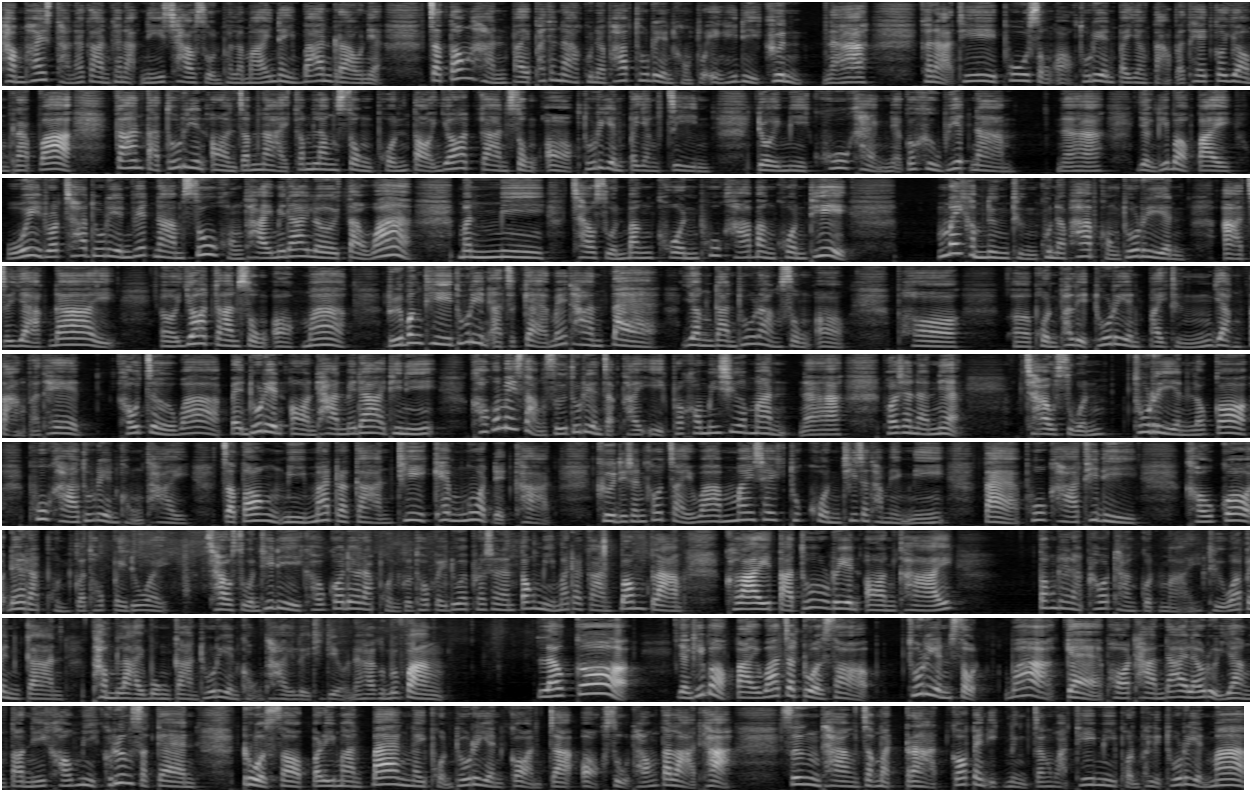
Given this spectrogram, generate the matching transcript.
ทำให้สถานการณ์ขณะนี้ชาวสวนผลไม้ในบ้านเราเนี่ยจะต้องหันไปพัฒนาคุณภาพทุเรียนของตัวเองให้ดีขึ้นนะคะขณะที่ผู้ส่งออกทุเรียนไปยังต่างประเทศก็ยอมรับว่า การตัดทุเรียนอ่อนจำหน่ายกำลังส่งผลต่อยอดการส่งออกทุเรียนไปยังจีน โดยมีคู่แข่งเนี่ยก็คือเวียดนาม นะคะอย่างที่บอกไปอุ้ยรสชาติทุเรียนเวียดนามสู้ของไทยไม่ได้เลย แต่ว่ามันมีชาวสวนบางคน ผู้ค้าบางคนที่ไม่คำนึงถึงคุณภาพของทุเรียนอาจจะอยากได้ออยอดการส่งออกมาก หรือบางทีทุเรียนอาจจะแก่ไม่ทันแต่ยังดันทุรังส่งออก พอ ผลผลิตทุเรียนไปถึงยังต่างประเทศ เขาเจอว่าเป็นทุเรียนอ่อนทานไม่ได้ทีนี้ เขาก็ไม่สั่งซื้อทุเรียนจากไทยอีกเพราะเขาไม่เชื่อมั่นนะคะเพราะฉะนั้นเนี่ยชาวสวนทุเรียนแล้วก็ผู้ค้าทุเรียนของไทย จะต้องมีมาตรการที่เข้มงวดเด็ดขาด คือดิฉันเข้าใจว่าไม่ใช่ทุกคนที่จะทำอย่างนี้ แต่ผู้ค้าที่ดีเขาก็ได้รับผลกระทบไปด้วย ชาวสวนที่ดีเขาก็ได้รับผลกระทบไปด้วย เพราะฉะนั้นต้องมีมาตรการป้อมปราม ใครตัดทุเรียนอ่อนขาย ต้องได้รับโทษทางกฎหมาย ถือว่าเป็นการทำลายวงการทุเรียนของไทยเลยทีเดียวนะคะคุณผู้ฟัง แล้วก็อย่างที่บอกไปว่าจะตรวจสอบทุเรียนสดว่าแก่พอทานได้แล้วหรือยังตอนนี้เขามีเครื่องสแกน ตรวจสอบปริมาณแป้งในผลทุเรียนก่อนจะออกสู่ท้องตลาดค่ะ ซึ่งทางจังหวัดตราดก็เป็นอีกหนึ่งจังหวัดที่มีผลผลิตทุเรียนมาก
